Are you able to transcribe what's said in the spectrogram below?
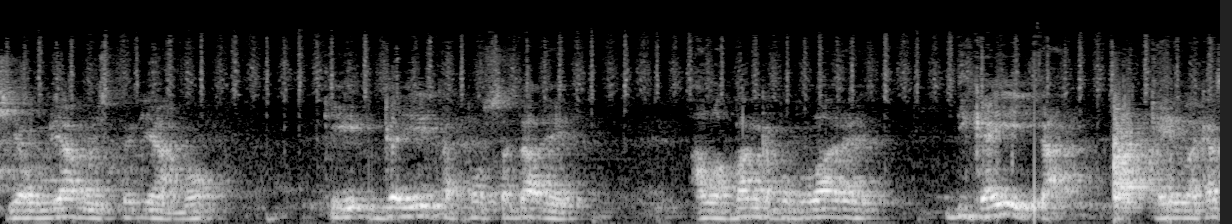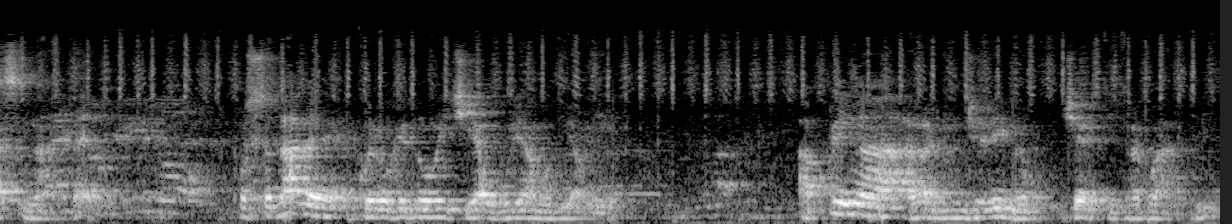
ci auguriamo e speriamo che Gaeta possa dare alla Banca Popolare di Gaeta, che è la Cassinante, possa dare quello che noi ci auguriamo di avere. Appena raggiungeremo certi traguardi,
